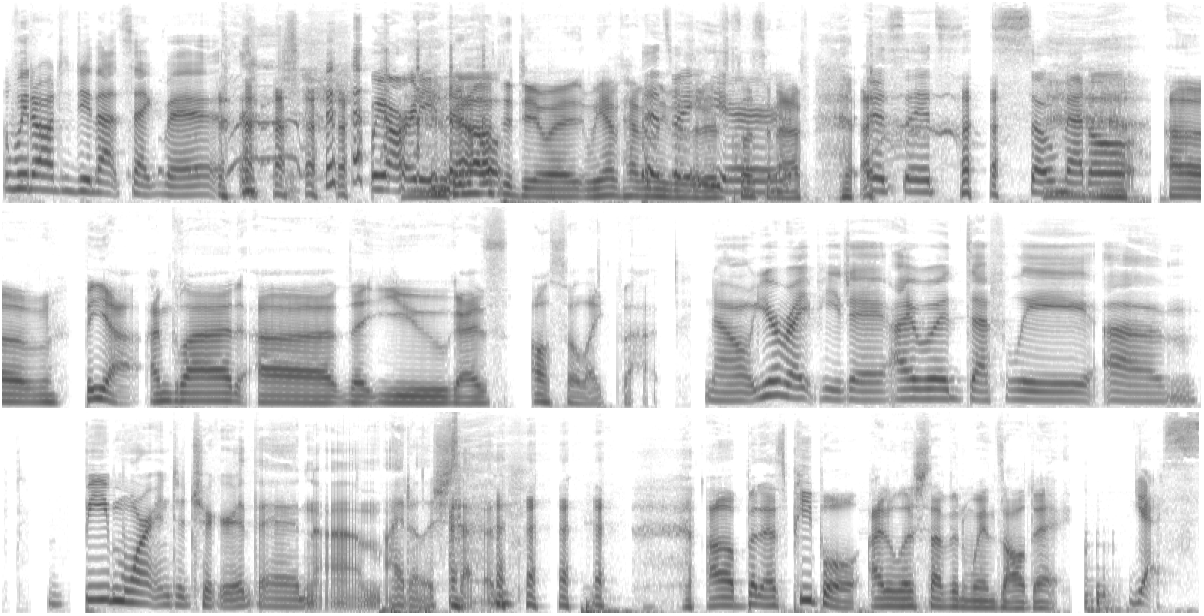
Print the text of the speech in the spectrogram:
We don't have to do that segment. we already know. we don't have to do it. We have heavenly It's right visitors close enough. it's it's so metal. Um, but yeah, I'm glad uh, that you guys also liked that. no, you're right, PJ. I would definitely um, be more into Trigger than um, Idolish Seven. uh, but as people, Idolish Seven wins all day. Yes,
